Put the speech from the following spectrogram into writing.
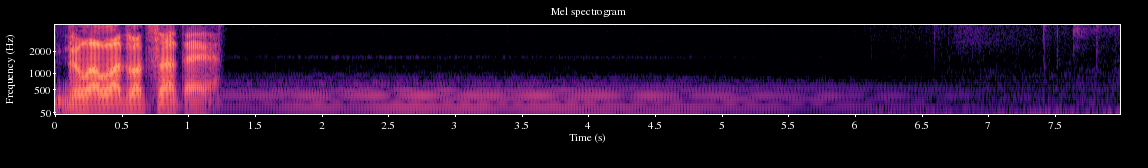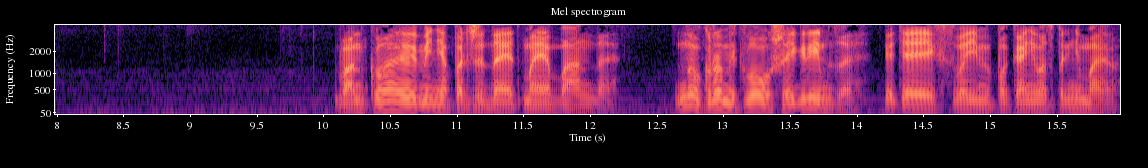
Глава 20. В Анклаве меня поджидает моя банда. Ну, кроме Клоуша и Гримза, хотя я их своими пока не воспринимаю.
